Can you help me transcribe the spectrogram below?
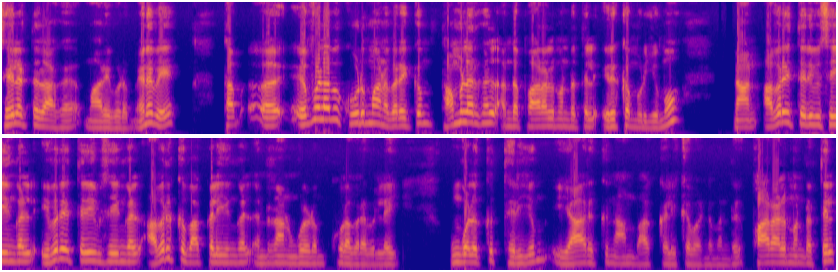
செயலற்றதாக மாறிவிடும். எனவே எவ்வளவு கூடுமான வரைக்கும் தமிழர்கள் அந்த பாராளுமன்றத்தில் இருக்க முடியுமோ நான் அவரை தெரிவு செய்யுங்கள் இவரை தெரிவு செய்யுங்கள் அவருக்கு வாக்களியுங்கள் என்று நான் உங்களிடம் கூற வரவில்லை. உங்களுக்கு தெரியும் யாருக்கு நாம் வாக்களிக்க வேண்டும் என்று. பாராளுமன்றத்தில்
